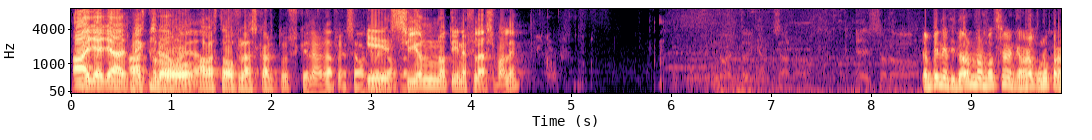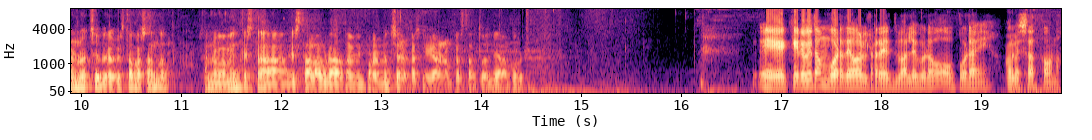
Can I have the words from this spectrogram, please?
Ah, ya, ya. Ha se gastado, ha gastado Flash Cartus, que la verdad pensaba que no Y iba a flash. Sion no tiene flash, ¿vale? También necesitamos más mods en el canal alguno para la noche, pero ¿qué está pasando? O sea, normalmente está, está Laura también para la noche, lo que pasa es que claro, no puede estar todo el día la pobre. Eh, creo que te han guardeado el red, ¿vale, bro? O por ahí, por esa zona.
